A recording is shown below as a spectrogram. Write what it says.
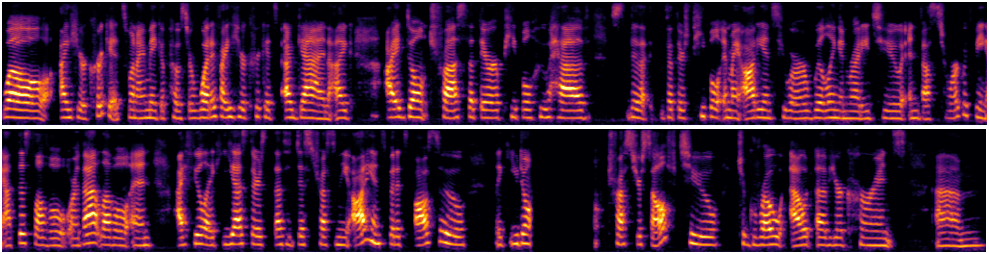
well, I hear crickets when I make a post, or what if I hear crickets again? Like, I don't trust that there are people who have that, that there's people in my audience who are willing and ready to invest to work with me at this level or that level. And I feel like, yes, there's that's a distrust in the audience, but it's also like you don't trust yourself to to grow out of your current um,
